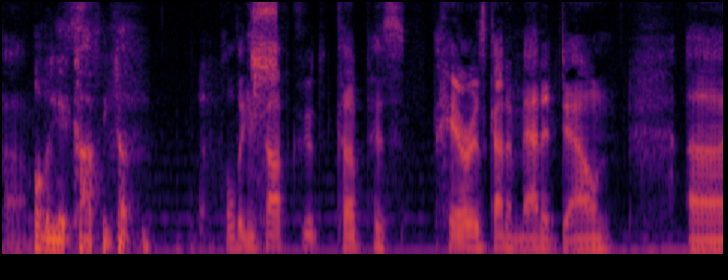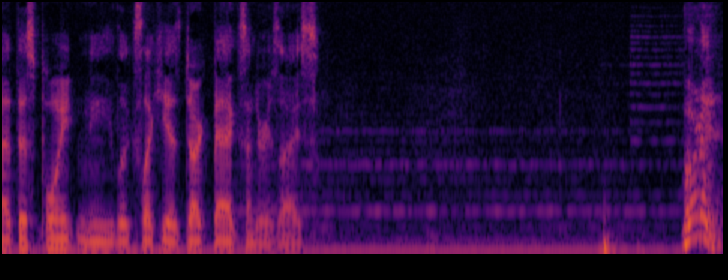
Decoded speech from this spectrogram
um, Holding a coffee cup. holding a coffee cup. His hair is kind of matted down uh, at this point, and he looks like he has dark bags under his eyes. Morning.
